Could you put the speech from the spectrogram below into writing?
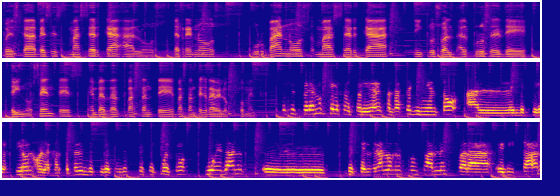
pues cada vez es más cerca a los terrenos urbanos, más cerca incluso al, cruce de, inocentes. En verdad, bastante, bastante grave lo que comenta. Pues esperemos que las autoridades, al dar seguimiento a la investigación o la carpeta de investigación de este secuestro, puedan eh, detener a los responsables para evitar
